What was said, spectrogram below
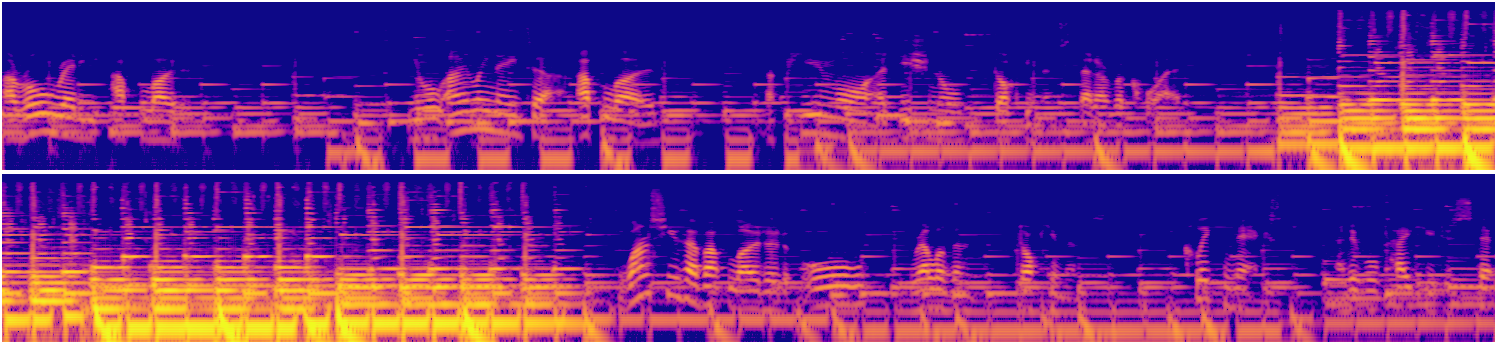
are already uploaded. You will only need to upload a few more additional documents that are required. Once you have uploaded all relevant documents, click Next and it will take you to Step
